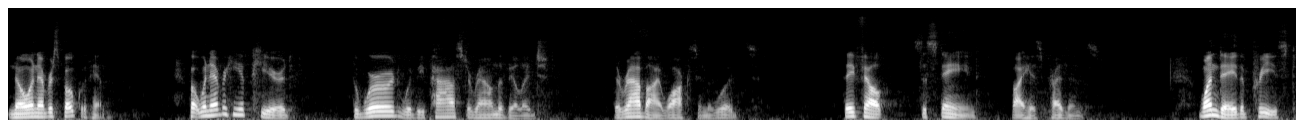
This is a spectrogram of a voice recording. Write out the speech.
No one ever spoke with him. But whenever he appeared, the word would be passed around the village the rabbi walks in the woods. They felt sustained by his presence. One day the priest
